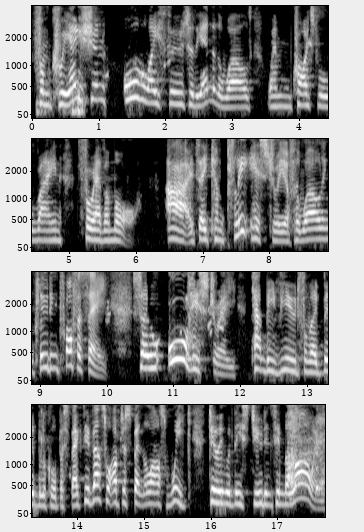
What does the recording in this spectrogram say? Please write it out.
from creation all the way through to the end of the world when Christ will reign forevermore. Ah, it's a complete history of the world, including prophecy. So all history can be viewed from a biblical perspective. That's what I've just spent the last week doing with these students in Malawi.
